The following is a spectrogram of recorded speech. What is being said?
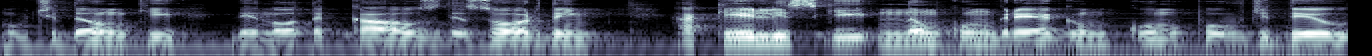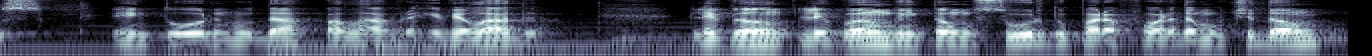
Multidão que denota caos, desordem, aqueles que não congregam como povo de Deus em torno da palavra revelada. Levando, então o surdo para fora da multidão,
